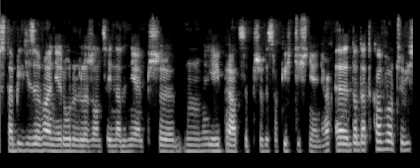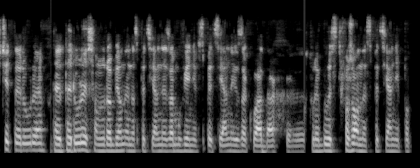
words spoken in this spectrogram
stabilizowanie rury leżącej na dnie przy mm, jej pracy przy wysokich ciśnieniach. E, dodatkowo oczywiście te rury, te, te rury są robione na specjalne zamówienie w specjalnych zakładach, e, które były stworzone specjalnie pod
